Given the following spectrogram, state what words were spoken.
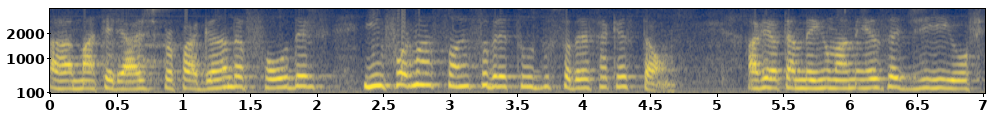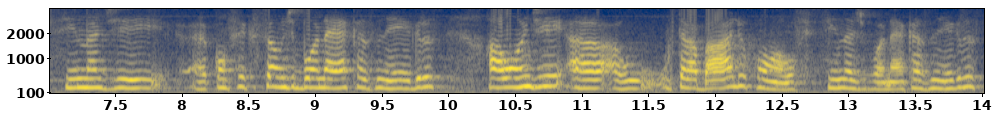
uh, materiais de propaganda, folders e informações, sobretudo, sobre essa questão. Havia também uma mesa de oficina de uh, confecção de bonecas negras, onde uh, o, o, trabalho com a oficina de bonecas negras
